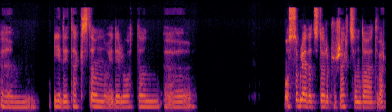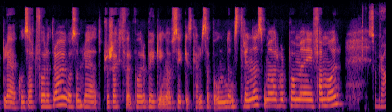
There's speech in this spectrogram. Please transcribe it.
um, i de tekstene og i de låtene. Uh, og så ble det et større prosjekt som da etter hvert ble konsertforedrag, og som ble et prosjekt for forebygging av psykisk helse på ungdomstrinnet, som jeg har holdt på med i fem år. Så bra.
